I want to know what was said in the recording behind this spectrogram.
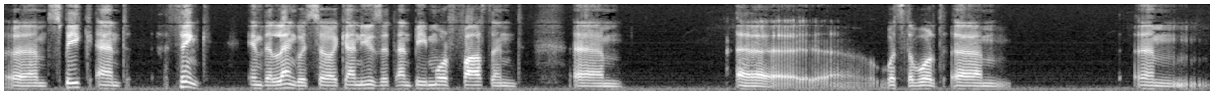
um, speak and think in the language so I can use it and be more fast and um, uh, what's the word? Um, um,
